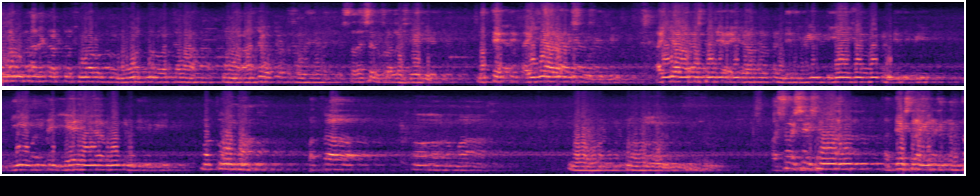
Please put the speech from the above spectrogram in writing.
ಎಲ್ಲರೂ ಕಾರ್ಯಕರ್ತರು ಸುಮಾರು ಒಂದು ಮೂವತ್ತ್ ನಲವತ್ತು ಜನ ನಮ್ಮ ರಾಜ್ಯ ಒಕ್ಕೂಟ ಸಮಿತಿಯ ಸದಸ್ಯರುಗಳೆಲ್ಲ ಸೇರಿ ಮತ್ತೆ ಐ ಆಫೀಸ್ ಹೋಗಿದ್ವಿ. ಐ ಆಫೀಸ್ನಲ್ಲಿ ಐ ಆರ್ ಕಂಡಿದ್ದೀವಿ, ಡಿ ಐ ಜಿ ಕಂಡಿದ್ದೀವಿ. ಡಿ ಮತ್ತೆ ಎ ಆರ್ ಕಂಡಿದ್ದೀವಿ ಮತ್ತು ನಮ್ಮ ಪತ್ರ ನಮ್ಮ ಅಸೋಸಿಯೇಷನ್ ಅಧ್ಯಕ್ಷರಾಗಿರ್ತಕ್ಕಂಥ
